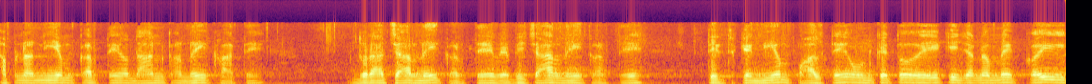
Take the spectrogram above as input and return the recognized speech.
अपना नियम करते और दान का नहीं खाते, दुराचार नहीं करते, व्यभिचार नहीं करते, तीर्थ के नियम पालते हैं उनके तो एक ही जन्म में कई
